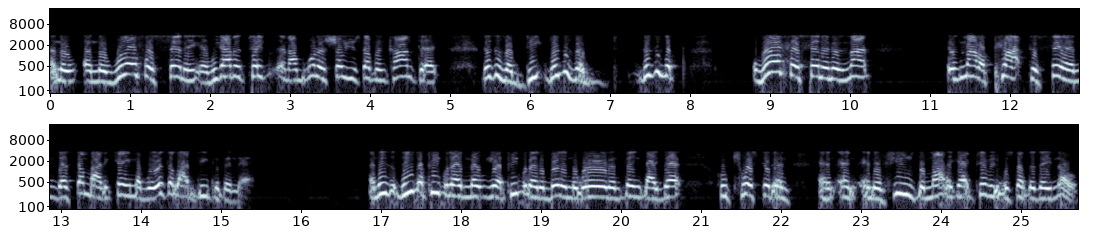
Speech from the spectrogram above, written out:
And the and the willful sinning, and we got to take. And I want to show you stuff in context. This is a deep. This is a. This is a. Willful sinning is not is not a plot to sin that somebody came up with. It's a lot deeper than that. And these these are people that know, yeah, people that have been in the Word and things like that, who twisted and and and and infused demonic activity with stuff that they know.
